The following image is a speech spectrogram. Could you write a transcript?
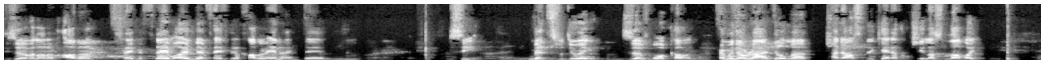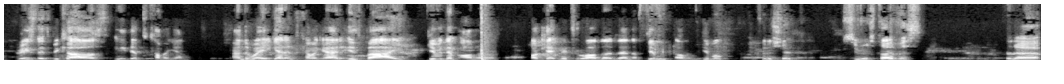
deserve a lot of honor I'm see, mitzvah doing deserves more calling. And we know right, Dilma, Shadas the Kedat of Shilas Lavoi. The reason is because you need them to come again. And the way you get them to come again is by giving them honor. Okay, mitzvah then Gimel, finish it. Serious Tavis. And uh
